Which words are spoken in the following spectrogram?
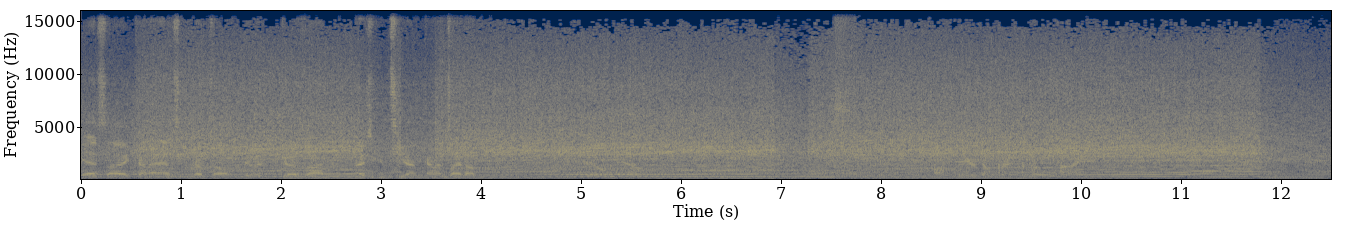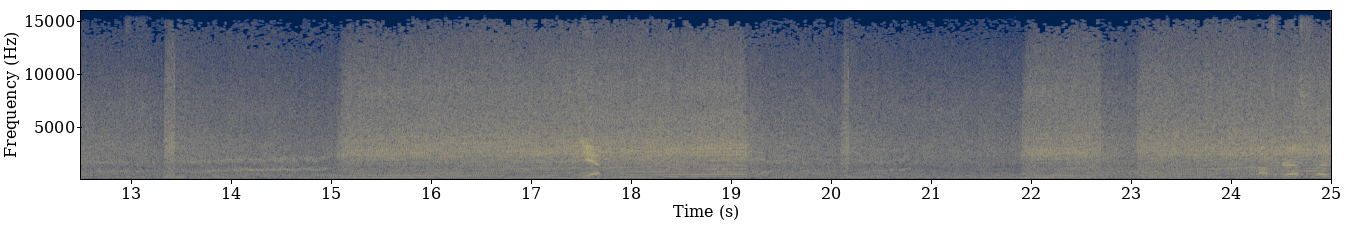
Yes, I kind of asked Reptile to do it because as you can see, I'm kind of tied up. Still new. All clear, no pressure from behind. Yeah. Off the grass sled.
